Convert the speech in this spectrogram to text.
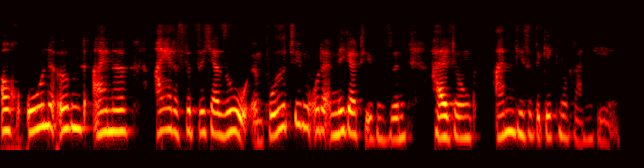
auch ohne irgendeine, ah ja, das wird sicher so im positiven oder im negativen Sinn Haltung an diese Begegnung rangehe.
